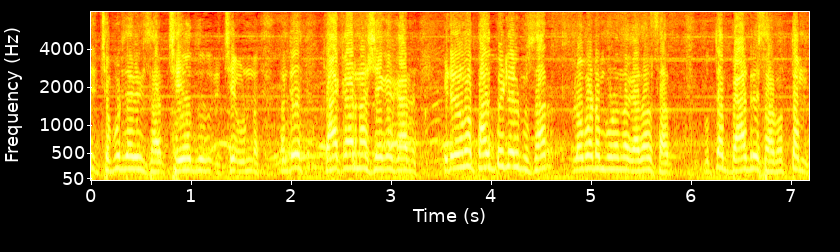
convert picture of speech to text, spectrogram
చెప్పుడు జరిగింది సార్. చేయొద్దు చే- ఉన్న- అంటే కాకారణ శేఖర్ కారణ ఇటు పది పీట్లు వెళ్ళిపో సార్. లోపల మూడు వందల కదా సార్. మొత్తం బ్యాటరీ సార్ మొత్తం.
